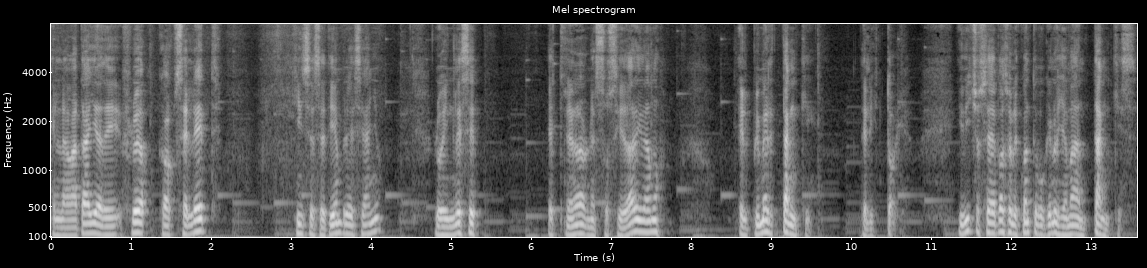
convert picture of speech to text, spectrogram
en la batalla de Fleur-Courcelette, 15 de septiembre de ese año, los ingleses estrenaron en sociedad, digamos, el primer tanque de la historia. Y dicho sea de paso, les cuento por qué los llamaban tanques.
